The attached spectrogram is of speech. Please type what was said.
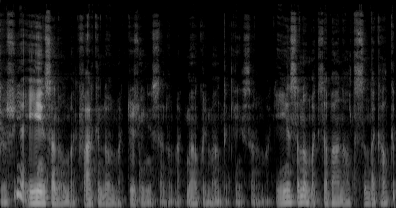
Diyorsun ya iyi insan olmak, farkında olmak, düzgün insan olmak, makul mantıklı insan olmak. İyi insan olmak sabahın altısında kalkıp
